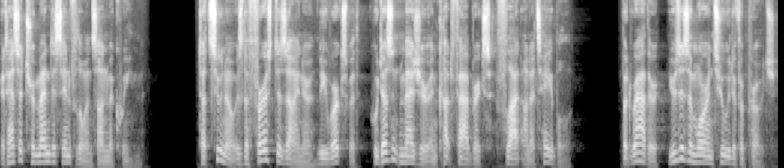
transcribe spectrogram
it has a tremendous influence on McQueen. Tatsuno is the first designer Lee works with who doesn't measure and cut fabrics flat on a table, but rather uses a more intuitive approach,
